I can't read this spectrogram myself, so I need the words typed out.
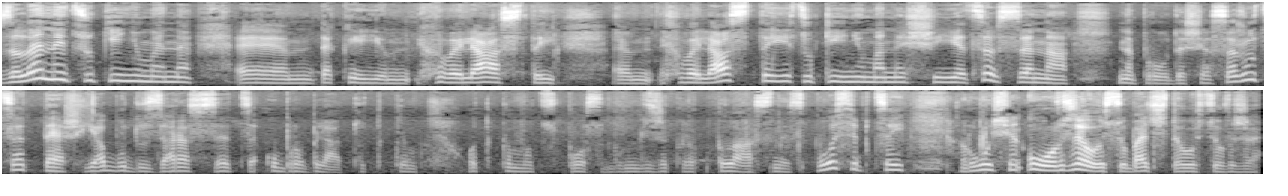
зелений цукіні в мене е, такий хвилястий, е, хвилястий цукіні в мене ще є. Це все на, на продаж. Я сажу, це теж я буду зараз все це обробляти таким, от таким от способом. Дуже класний спосіб цей розчин. О, вже ось, бачите, ось вже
